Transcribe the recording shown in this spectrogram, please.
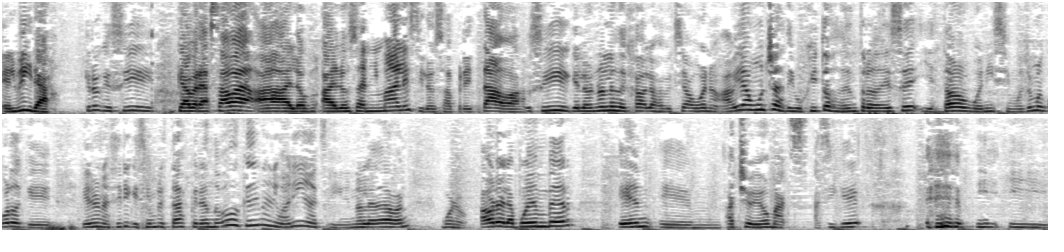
Elvira. Creo que sí. Que abrazaba a los, a los animales y los apretaba. Sí, que los, no los dejaba, los asfixiaba. Bueno, había muchos dibujitos dentro de ese y estaban buenísimos. Yo me acuerdo que era una serie que siempre estaba esperando, oh, que den Animaniacs y no la daban. Bueno, ahora la pueden ver en eh, HBO Max, así que. y, y,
